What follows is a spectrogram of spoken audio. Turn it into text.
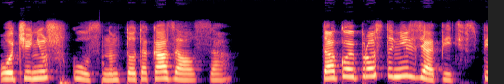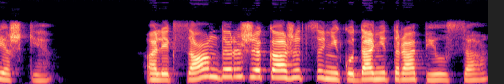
Очень уж вкусным тот оказался. Такой просто нельзя пить в спешке. Александр же, кажется, никуда не торопился.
